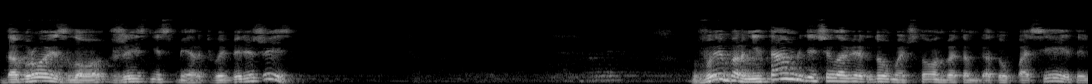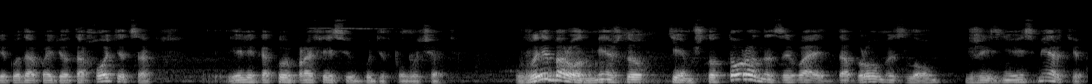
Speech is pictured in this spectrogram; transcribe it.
добро и зло, жизнь и смерть, выбери жизнь. Выбор не там, где человек думает, что он в этом году посеет или куда пойдет охотиться – или какую профессию будет получать. Выбор он между тем, что Тора называет добром и злом, жизнью и смертью.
